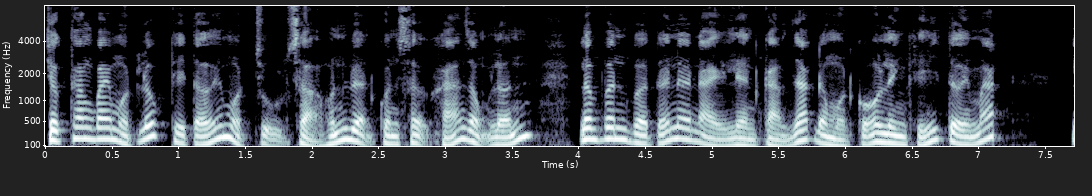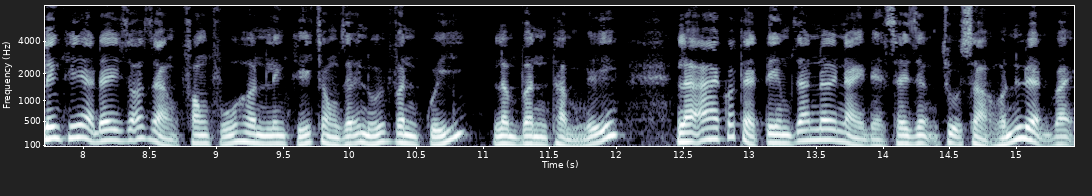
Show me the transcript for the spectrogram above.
trực thăng bay một lúc thì tới một trụ sở huấn luyện quân sự khá rộng lớn. Lâm vân vừa tới nơi này liền cảm giác được một cỗ linh khí tươi mát. Linh khí ở đây rõ ràng phong phú hơn linh khí trong dãy núi vân quý. Lâm vân thẩm nghĩ, là ai có thể tìm ra nơi này để xây dựng trụ sở huấn luyện vậy?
